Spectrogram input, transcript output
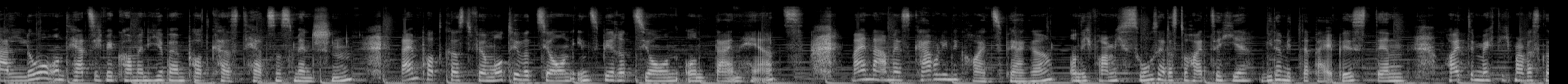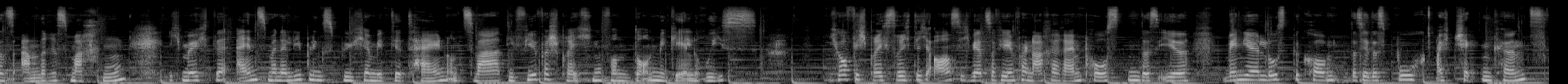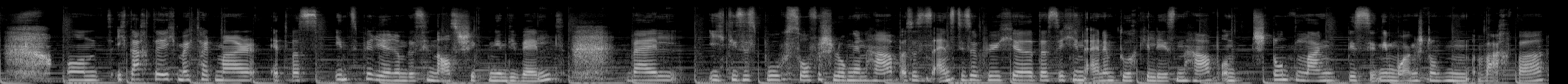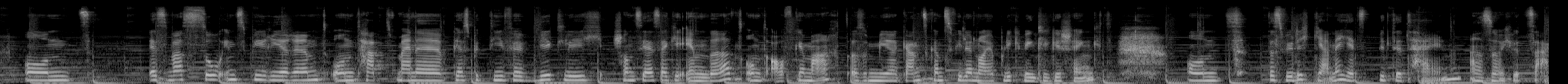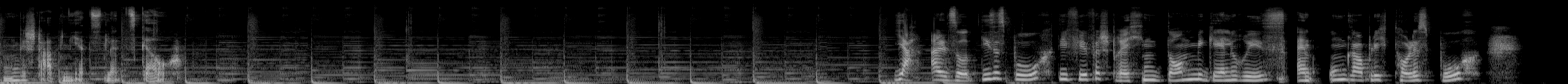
Hallo und herzlich willkommen hier beim Podcast Herzensmenschen, dein Podcast für Motivation, Inspiration und dein Herz. Mein Name ist Caroline Kreuzberger und ich freue mich so sehr, dass du heute hier wieder mit dabei bist, denn heute möchte ich mal was ganz anderes machen. Ich möchte eins meiner Lieblingsbücher mit dir teilen und zwar Die vier Versprechen von Don Miguel Ruiz. Ich hoffe, ich spreche es richtig aus. Ich werde es auf jeden Fall nachher reinposten, dass ihr, wenn ihr Lust bekommt, dass ihr das Buch euch checken könnt. Und ich dachte, ich möchte heute mal etwas Inspirierendes hinausschicken in die Welt, weil ich dieses Buch so verschlungen habe. Also es ist eins dieser Bücher, das ich in einem durchgelesen habe und stundenlang bis in die Morgenstunden wach war. Und es war so inspirierend und hat meine Perspektive wirklich schon sehr, sehr geändert und aufgemacht. Also mir ganz, ganz viele neue Blickwinkel geschenkt. Und das würde ich gerne jetzt dir teilen. Also ich würde sagen, wir starten jetzt. Let's go! Ja, also dieses Buch, Die vier Versprechen, Don Miguel Ruiz, ein unglaublich tolles Buch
